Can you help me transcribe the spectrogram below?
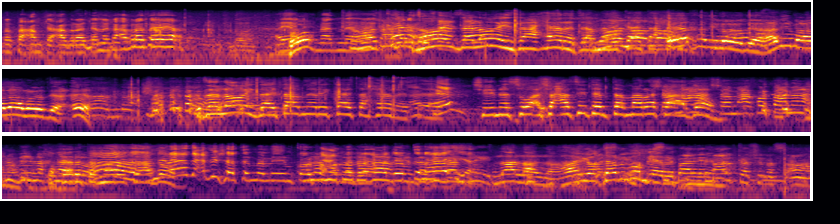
בפעם שעברה, שנה שעברה זה היה. היה נחמד מאוד. כן, לא, זה לא היא, זה אחרת, זה אמריקאית אחרת. איך אני לא יודע? אני בעלה לא יודע, איך? זה לא היא, זו הייתה אמריקאית אחרת. כן? שהיא נשואה, שעשיתם את המרק האדום. שמעה, כל פעם אנחנו מביאים לך. המרק אה, לא האדום? מביאים כל פעם תנהגי. באנגלית. לא, לא, לא, היותר מבוגרת ממנה. למלכה שנסעה.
